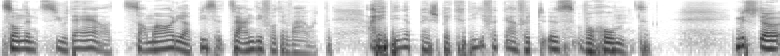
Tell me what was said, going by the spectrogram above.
sondern zu Judäa, zu Samaria, bis ans Ende der Welt. Er hat ihnen Perspektiven gegeben für das, was kommt. Wir stehen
